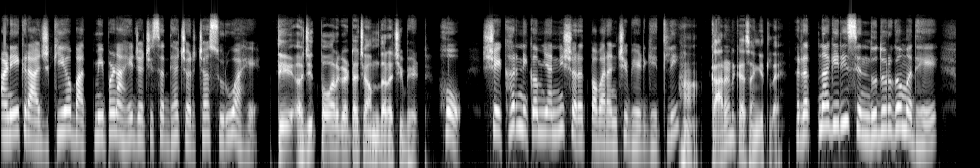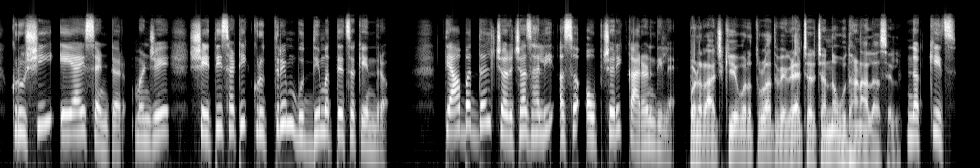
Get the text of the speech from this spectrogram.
आणि एक राजकीय बातमी पण आहे ज्याची सध्या चर्चा सुरू आहे. ते अजित पवार गटाच्या आमदाराची भेट. हो. शेखर निकम यांनी शरद पवारांची भेट घेतली. हां कारण काय सांगितलंय? रत्नागिरी सिंधुदुर्गमध्ये कृषी ए आय सेंटर म्हणजे शेतीसाठी कृत्रिम बुद्धिमत्तेचं केंद्र. त्याबद्दल चर्चा झाली असं औपचारिक कारण दिलंय. पण राजकीय वर्तुळात वेगळ्या चर्चांना उधाण आलं असेल. नक्कीच.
